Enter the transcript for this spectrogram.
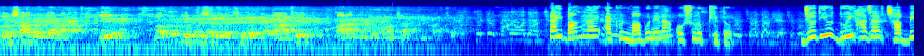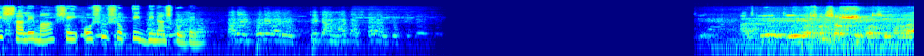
সংসারে যারা যে নতুন জেনারেশনের ছেলেমেয়েরা আছে তারা কিন্তু কোনো চাকরি পাচ্ছে তাই বাংলায় এখন মা বোনেরা অসুরক্ষিত। যদিও দুই হাজার ছাব্বিশ সালে মা সেই অসুর শক্তির বিনাশ করবেন। আজকে যে অসুর শক্তি পশ্চিমবাংলা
